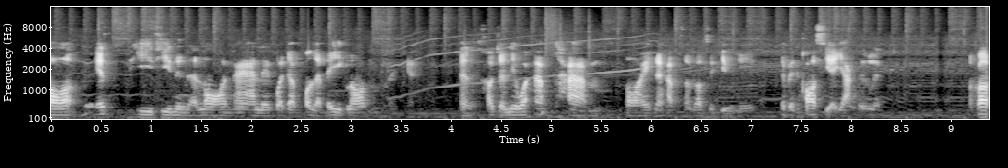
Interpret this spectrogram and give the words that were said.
รอ SP ทีหนึ่งอะรอนานเลยกว่าจะเปิดได้อีกรอบนึงอะไรเงี้ยเขาจะเรียกว่า up time น้อยนะครับสำหรับสกิลนี้จะเป็นข้อเสียอย่างหนึ่งเลย แล้วก็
